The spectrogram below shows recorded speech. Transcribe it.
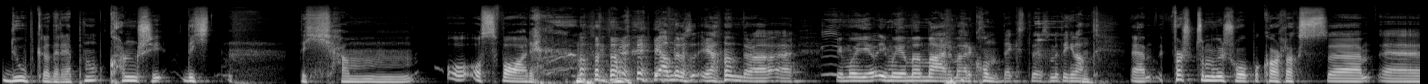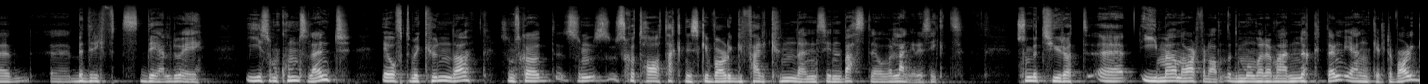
du oppgraderer på kanskje Det, det kommer Og, og svaret Jeg endrer, jeg, jeg, må gi, jeg må gi meg mer og mer kontekst som er tingene. Um, først så må vi se på hva slags uh, uh, bedriftsdel du er i. I som konsulent er ofte med kunder som skal, som skal ta tekniske valg for kundene sin beste over lengre sikt. Som betyr at eh, jeg mener i hvert fall at du må være mer nøktern i enkelte valg,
